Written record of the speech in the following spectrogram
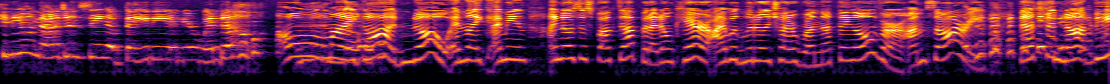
Can you imagine seeing a baby in your window? Oh my No. god, no. And like, I mean, I know this is fucked up, but I don't care. I would literally try to run that thing over. I'm sorry. that should not be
